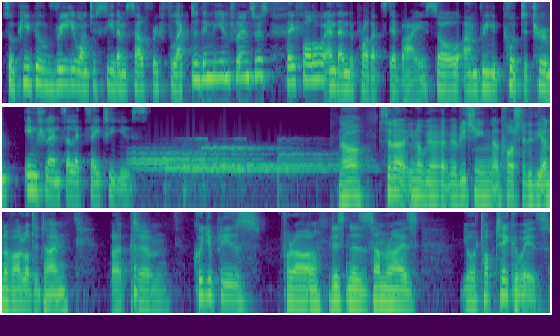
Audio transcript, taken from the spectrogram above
So people really want to see themselves reflected in the influencers they follow and then the products they buy. So um, really put the term influencer, let's say, to use. Now, Stella, you know, we are, we are reaching, unfortunately, the end of our allotted time. But um, could you please, for our listeners, summarize your top takeaways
